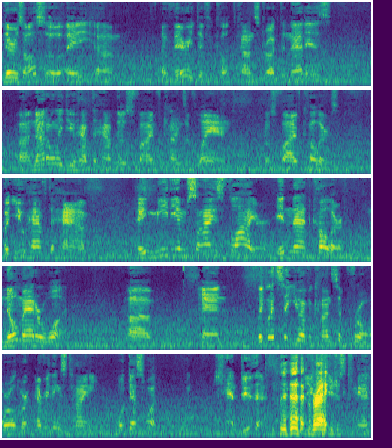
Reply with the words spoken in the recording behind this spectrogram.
there's also a, um, a very difficult construct, and that is uh, not only do you have to have those five kinds of land, those five colors, but you have to have a medium sized flyer in that color, no matter what. Um, and, like, let's say you have a concept for a world where everything's tiny. Well, guess what? We can't do that. You, Right. You just can't.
